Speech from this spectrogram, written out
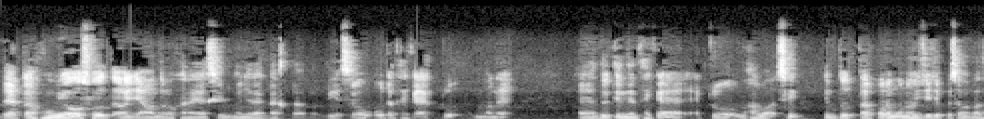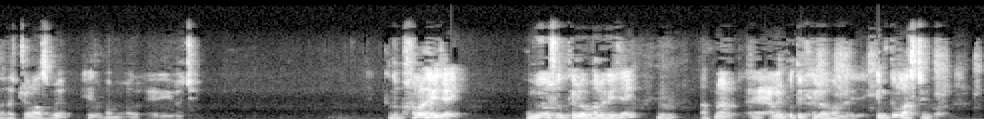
যে একটা হোমিও ওষুধ ওই যে আমাদের ওখানে শিবগঞ্জের এক ডাক্তার দিয়েছে ওটা থেকে একটু মানে দুই তিন দিন থেকে একটু ভালো আছি। কিন্তু তারপরে মনে হয়েছে যে প্রসাবের ব্যথাটা চলে আসবে এরকম এই হচ্ছে। কিন্তু ভালো হয়ে যায়। হোমিও ওষুধ খেলেও ভালো হয়ে যায়। আপনার অ্যালোপ্যাথি খেলেও ভালো হয়ে যায়। কিন্তু লাস্টিং করে না।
